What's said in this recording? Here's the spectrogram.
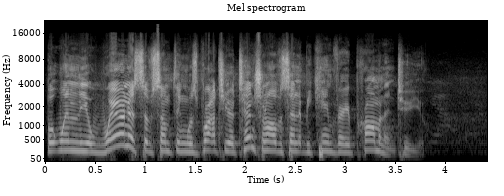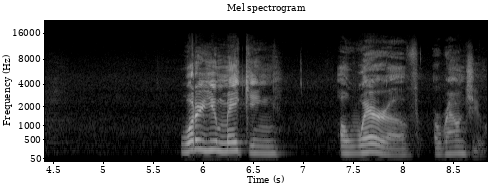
but when the awareness of something was brought to your attention, all of a sudden it became very prominent to you. What are you making aware of around you?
